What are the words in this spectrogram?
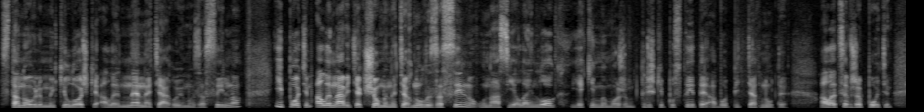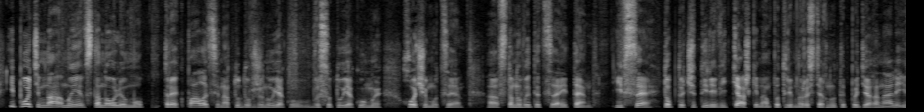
Встановлюємо кілочки, але не натягуємо засильно. І потім, але навіть якщо ми натягнули засильно, у нас є лайнлок, яким ми можемо трішки пустити або підтягнути. Але це вже потім. І потім ми встановлюємо трек палиці на ту довжину, яку висоту, яку ми хочемо це е, встановити цей тент. І все. Тобто 4 відтяжки нам потрібно розтягнути по діагоналі і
